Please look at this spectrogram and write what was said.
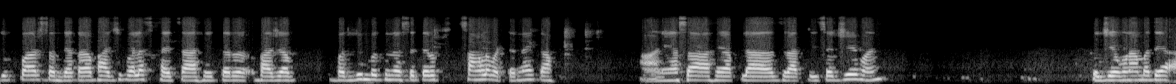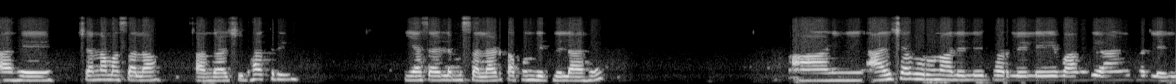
दुपार संध्याकाळ भाजीपालाच खायचा आहे तर भाज्या बदलून बदलून असते तर चांगलं वाटतं नाही का? आणि असा आहे आपला आज रात्रीचं जेवण. तर जेवणामध्ये आहे चना मसाला तांदळाची भाकरी. या साईडला मी सलाड कापून घेतलेला आहे. आणि आईच्या घरून आलेले भरलेले वांगे आणि भरलेली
